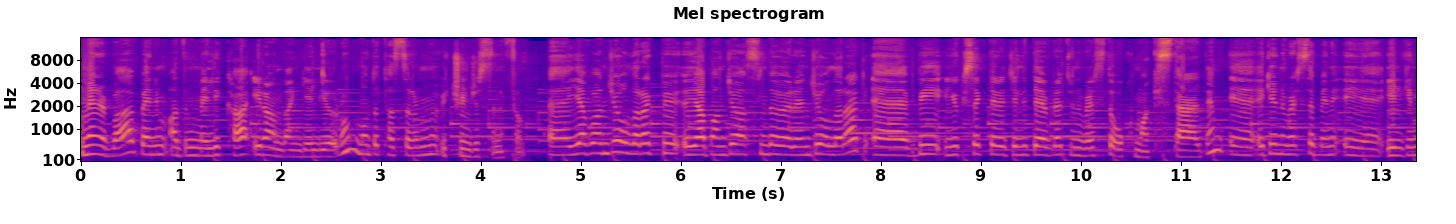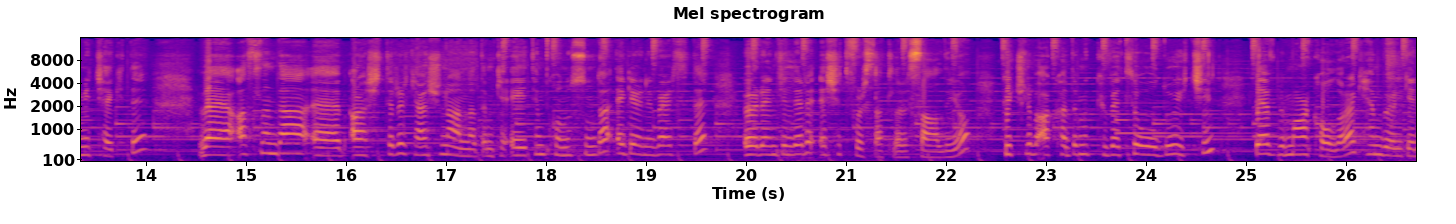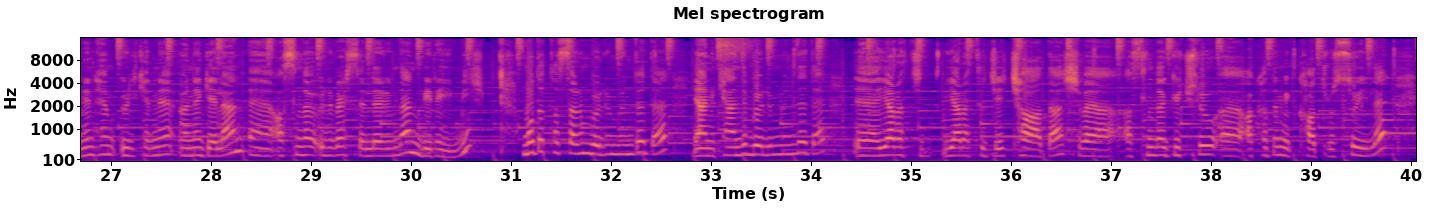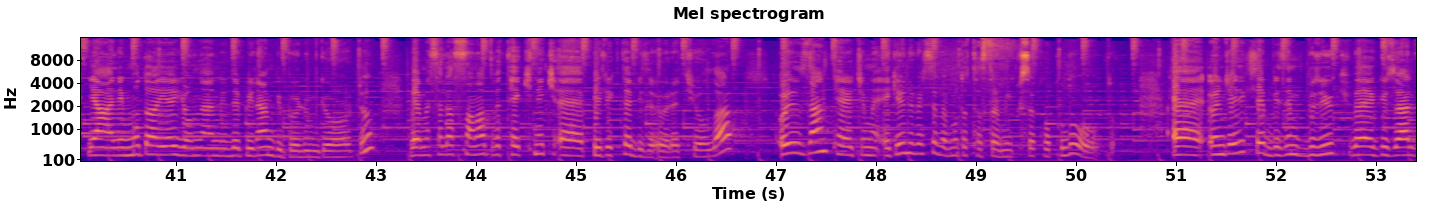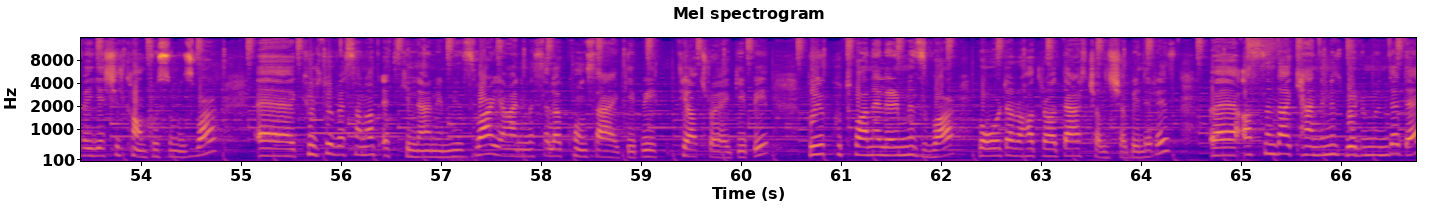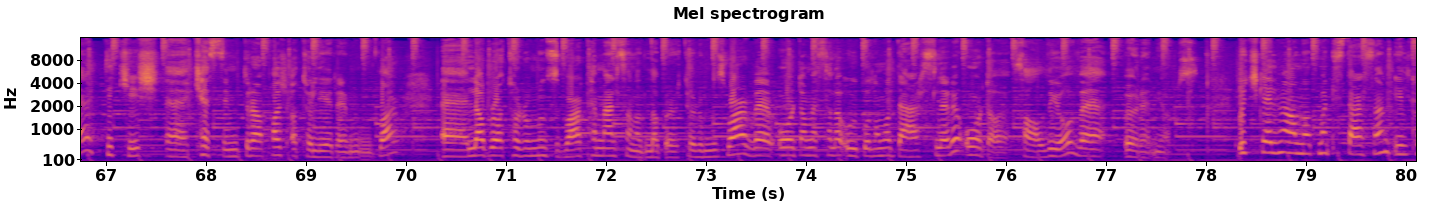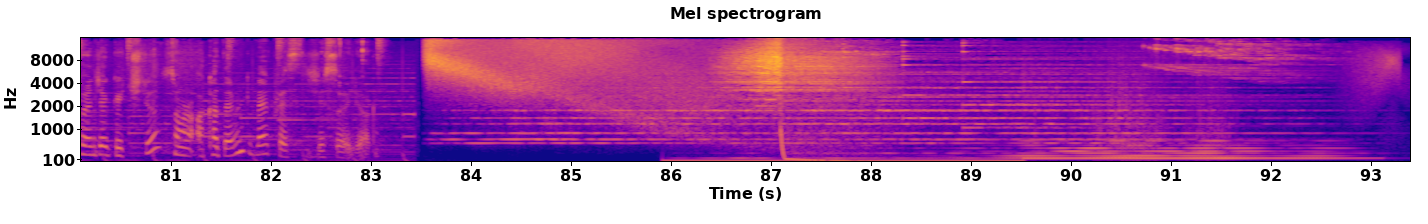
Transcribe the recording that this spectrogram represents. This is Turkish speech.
Merhaba, benim adım Melika. İran'dan geliyorum. Moda tasarımı 3. sınıfım. Ee, yabancı olarak bir yabancı aslında öğrenci olarak e, bir yüksek dereceli devlet üniversite okumak isterdim. E, Ege Üniversite beni e, ilgimi çekti ve aslında e, araştırırken şunu anladım ki eğitim konusunda Ege Üniversite öğrencilere eşit fırsatları sağlıyor. Güçlü ve akademik küvetli olduğu için dev bir marka olarak hem bölgenin hem ülkenin öne gelen e, aslında üniversitelerinden biriymiş. Moda tasarım bölümünde de yani kendi bölümünde de e, yaratıcı, yaratıcı, çağdaş ve aslında güçlü e, akademik kadrosu ile yani modaya yönlendirilebilen bir bölüm gördüm. Ve mesela sanat ve teknik birlikte bize öğretiyorlar. O yüzden tercüme Ege Üniversitesi ve Moda Tasarım Yüksekokulu oldu. Ee, öncelikle bizim büyük ve güzel ve yeşil kampüsümüz var. Ee, kültür ve sanat etkilerimiz var. Yani mesela konser gibi, tiyatroya gibi. Büyük kütüphanelerimiz var ve orada rahat rahat ders çalışabiliriz. Ee, aslında kendimiz bölümünde de dikiş, e, kesim, drapaj atölyelerimiz var. E, laboratuvarımız var, temel sanat laboratuvarımız var ve orada mesela uygulama dersleri orada sağlıyor ve öğreniyoruz. Üç kelime anlatmak istersem ilk önce güçlü, sonra akademik ve prestijli söylüyorum.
